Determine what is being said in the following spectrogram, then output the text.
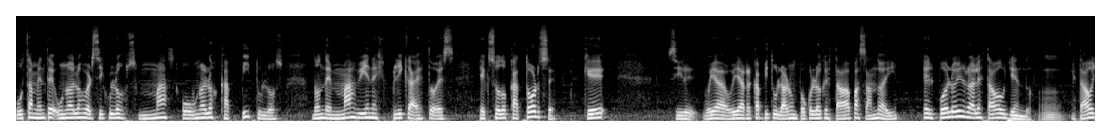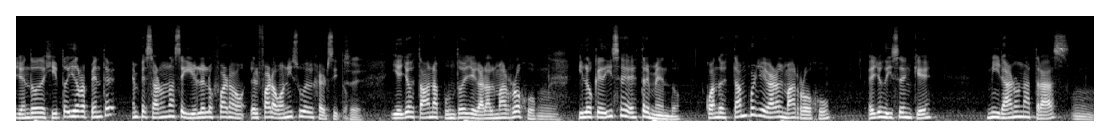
Justamente uno de los versículos más, o uno de los capítulos donde más bien explica esto es Éxodo 14, que si voy a, voy a recapitular un poco lo que estaba pasando ahí. El pueblo de Israel estaba huyendo, Mm. estaba huyendo de Egipto y de repente empezaron a seguirle los faraón, el faraón y su ejército. Sí. Y ellos estaban a punto de llegar al Mar Rojo. Mm. Y lo que dice es tremendo. Cuando están por llegar al Mar Rojo, ellos dicen que miraron atrás Mm.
